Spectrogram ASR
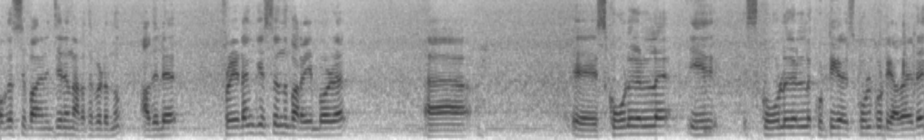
ഓഗസ്റ്റ് പതിനഞ്ചിന് നടത്തപ്പെടുന്നു. അതിൽ ഫ്രീഡം ക്വിസ് എന്ന് പറയുമ്പോൾ സ്കൂളുകളിൽ ഈ സ്കൂളുകളിൽ കുട്ടികൾ സ്കൂൾ കുട്ടികൾ അതായത്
